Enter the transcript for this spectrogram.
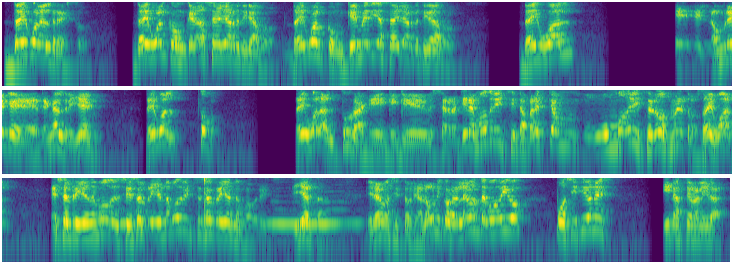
Da igual el resto. Da igual con qué edad se haya retirado. Da igual con qué media se haya retirado. Da igual el nombre que tenga el Rien. Da igual todo. Da igual la altura, que, se retire Modric y te aparezca un, Modric de dos metros, da igual. Es el relleno de Modric, si es el relleno de Modric, es el relleno de Modric. Y ya está. Hay más historia. Lo único relevante, como digo, posiciones y nacionalidad.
